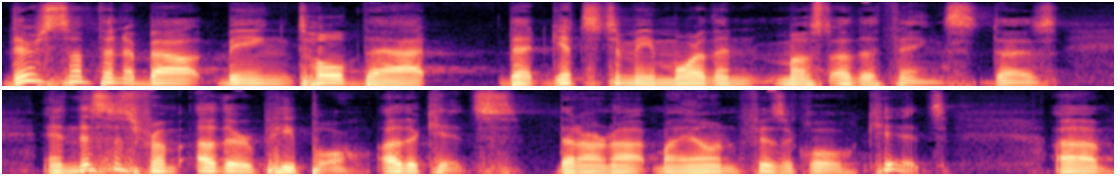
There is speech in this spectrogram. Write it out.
There's something about being told that that gets to me more than most other things does. And this is from other people, other kids that are not my own physical kids. Um,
